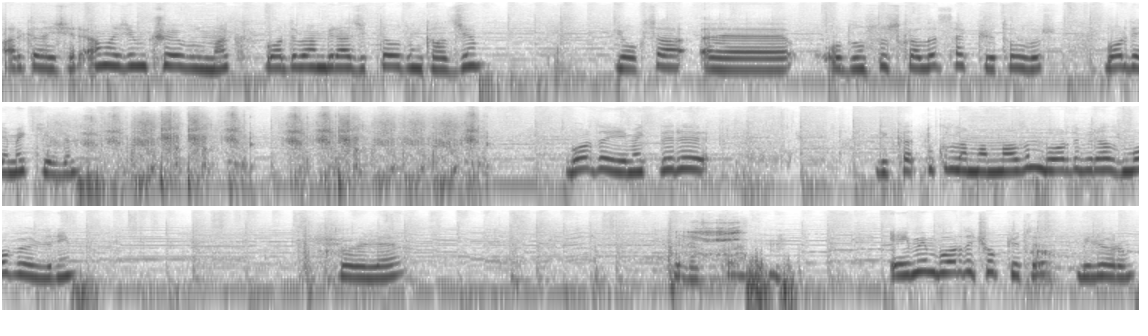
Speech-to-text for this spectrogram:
Arkadaşlar amacım köy bulmak. Bu arada ben birazcık da odun kazacağım. Yoksa eee, odunsuz kalırsak kötü olur. Bu arada yemek yiyelim. Bu arada yemekleri dikkatli kullanmam lazım. Bu arada biraz mob öldüreyim. Şöyle. Bir dakika. Aim'im bu arada çok kötü. Biliyorum.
